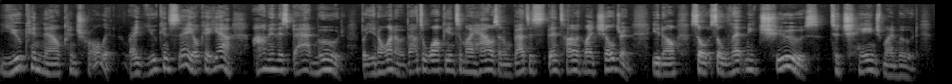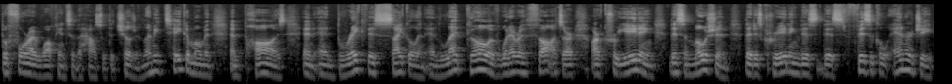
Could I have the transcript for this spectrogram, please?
You can now control it right? You can say, okay, yeah, I'm in this bad mood, but you know what? I'm about to walk into my house and I'm about to spend time with my children, you know? So so let me choose to change my mood before I walk into the house with the children. Let me take a moment and pause and, and break this cycle and, and let go of whatever thoughts are, are creating this emotion that is creating this, this physical energy.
